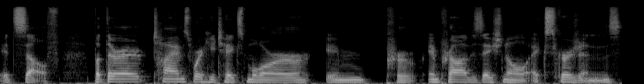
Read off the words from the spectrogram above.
itself. But there are times where he takes more impro- improvisational excursions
